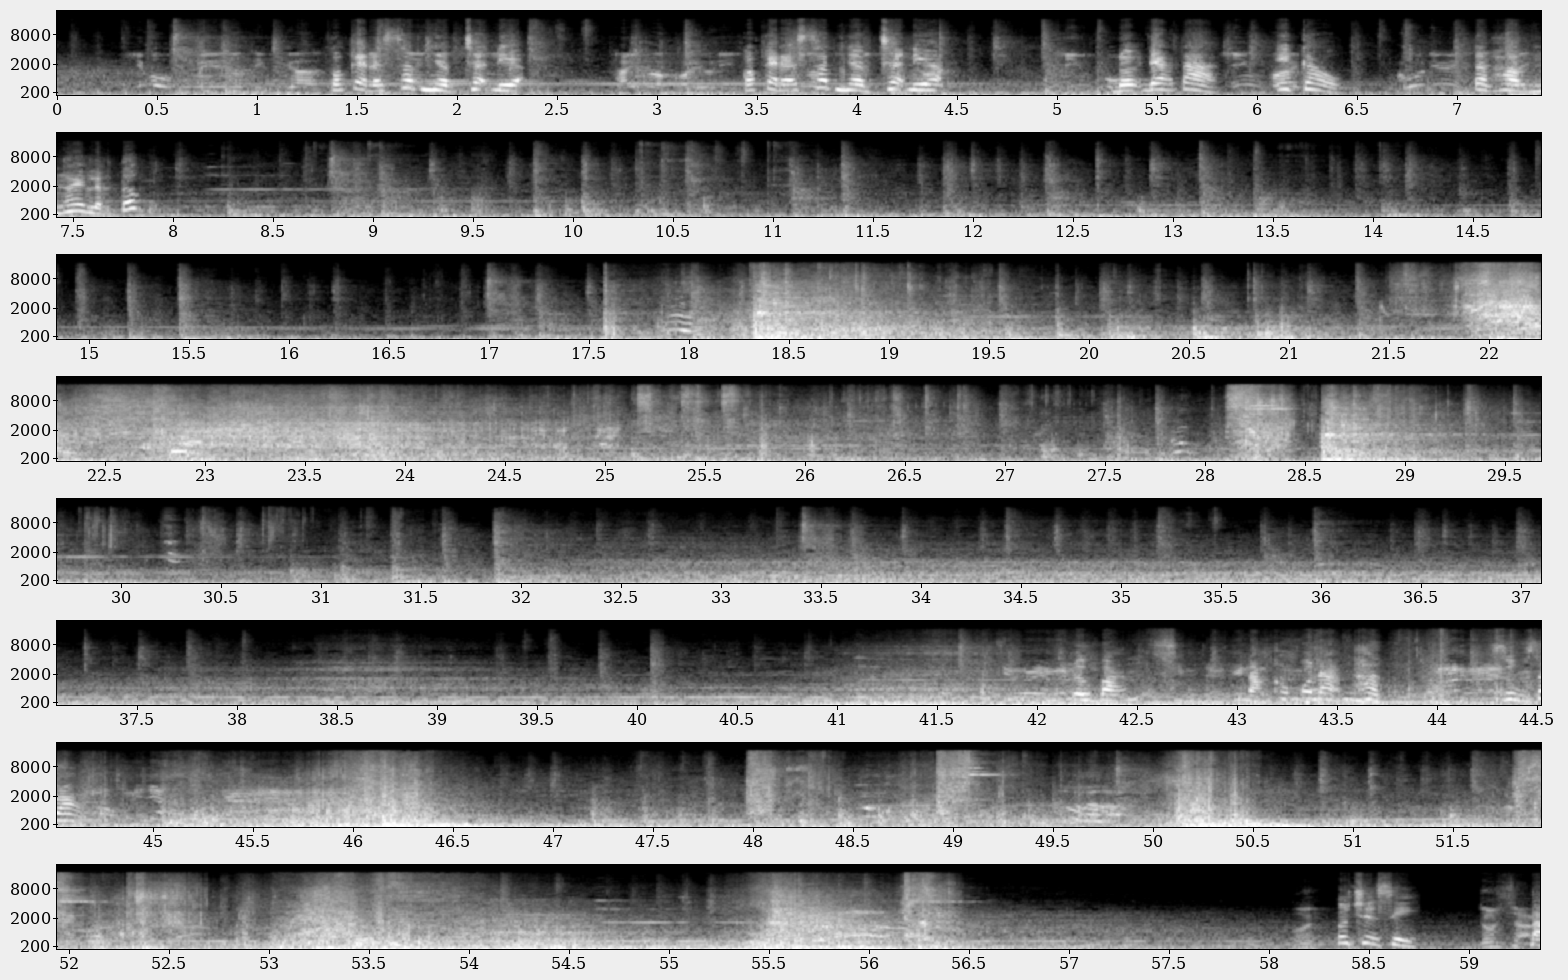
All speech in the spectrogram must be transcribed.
Có kẻ đã xâm nhập trận địa. Có kẻ đã xâm nhập trận địa. Đội Delta, y cầu. Tập hợp ngay lập tức.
